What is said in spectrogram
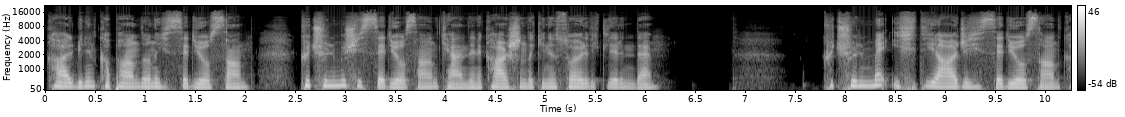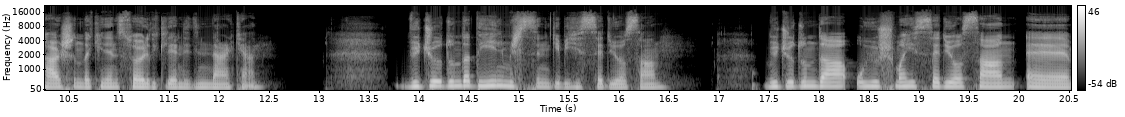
kalbinin kapandığını hissediyorsan, küçülmüş hissediyorsan kendini karşındakinin söylediklerinde, küçülme ihtiyacı hissediyorsan karşındakinin söylediklerini dinlerken, vücudunda değilmişsin gibi hissediyorsan, vücudunda uyuşma hissediyorsan, e,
